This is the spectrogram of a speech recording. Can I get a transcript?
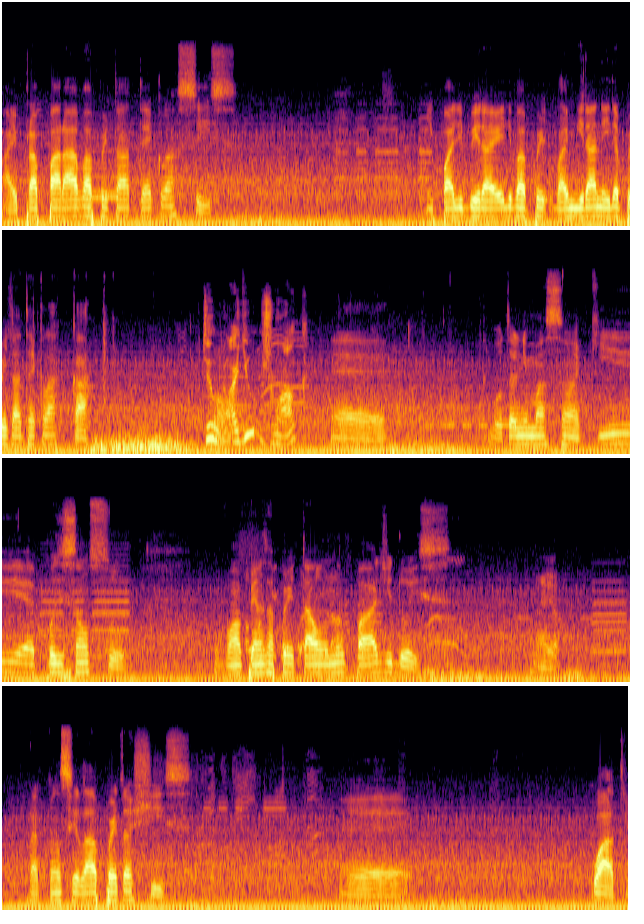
Aí pra parar vai apertar a tecla 6. E para liberar ele vai, vai mirar nele e apertar a tecla K. Dude, are you drunk? É, outra animação aqui é posição sul. Vão apenas apertar um no pad 2. Aí ó. Pra cancelar aperta X. É 4.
